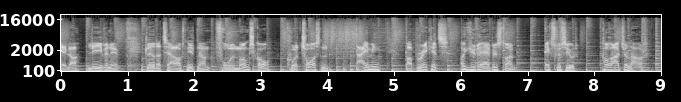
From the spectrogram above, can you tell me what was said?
eller levende. Glæd dig til afsnittene om Frode Mungsgaard, Kurt Thorsen, Daimi, Bob Ricketts og Jytte Abelstrøm. Eksklusivt på Radio Loud.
